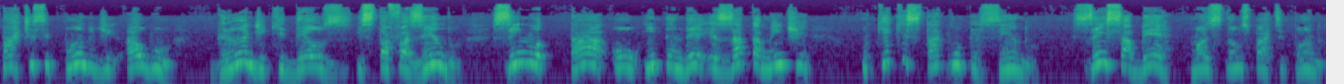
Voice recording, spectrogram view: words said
participando de algo grande que Deus está fazendo, sem notar ou entender exatamente o que, que está acontecendo. Sem saber, nós estamos participando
